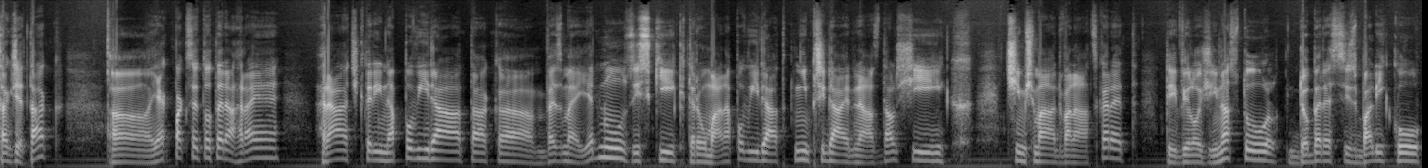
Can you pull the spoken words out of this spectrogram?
Takže tak, eh, jak pak se to teda hraje? Hráč, který napovídá, tak eh, vezme jednu zisky, kterou má napovídat, k ní přidá 11 dalších, čímž má 12 karet, ty vyloží na stůl, dobere si z balíku,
